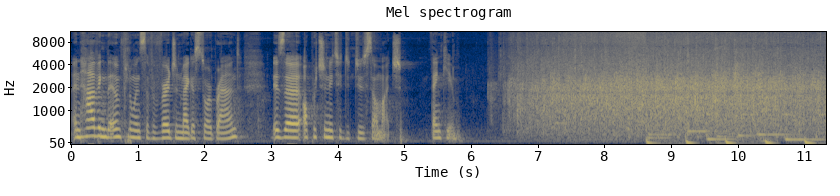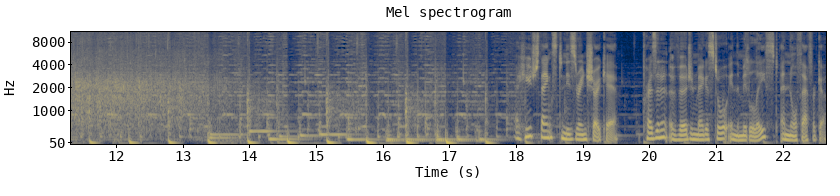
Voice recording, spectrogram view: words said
and having the influence of a Virgin Megastore brand, is an opportunity to do so much. Thank you. A huge thanks to Nisreen Shocair, President of Virgin Megastore in the Middle East and North Africa,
